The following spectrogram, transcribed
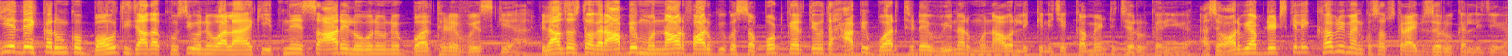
ये देखकर उनको बहुत ही ज़्यादा खुशी होने वाला है कि इतने सारे लोगों ने उन्हें बर्थडे विश किया है। फ़िलहाल दोस्तों, अगर आप भी मुन्ना और फारूकी को सपोर्ट करते हो तो हैप्पी बर्थडे विनर मुनावर लिख के नीचे कमेंट ज़रूर करिएगा। ऐसे और भी अपडेट्स के लिए खबरी मैन को सब्सक्राइब ज़रूर कर लीजिएगा।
